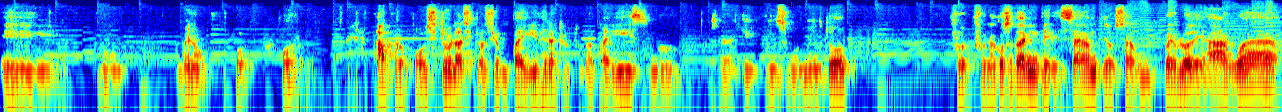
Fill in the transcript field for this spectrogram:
eh, bueno, por, a propósito de la situación país, de la estructura país, ¿no? O sea, que en su momento fue, una cosa tan interesante, o sea, un pueblo de agua,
